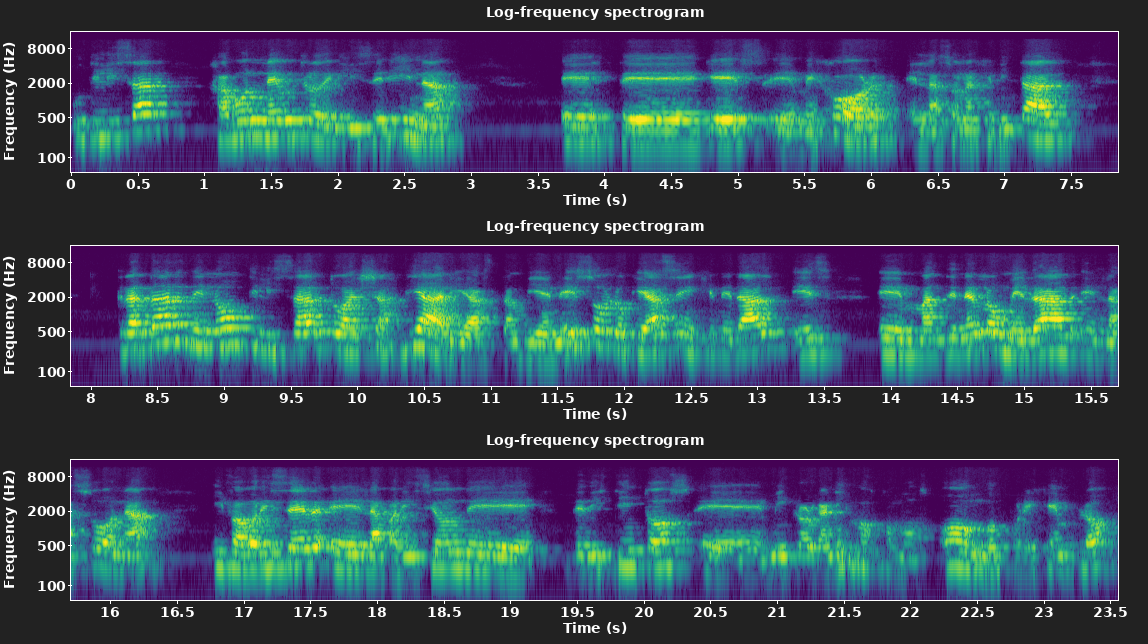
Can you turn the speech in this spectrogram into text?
utilizar jabón neutro de glicerina, este, que es eh, mejor en la zona genital, tratar de no utilizar toallas diarias también, eso lo que hace en general es mantener la humedad en la zona, y favorecer eh, la aparición de, distintos eh, microorganismos como hongos, por ejemplo,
